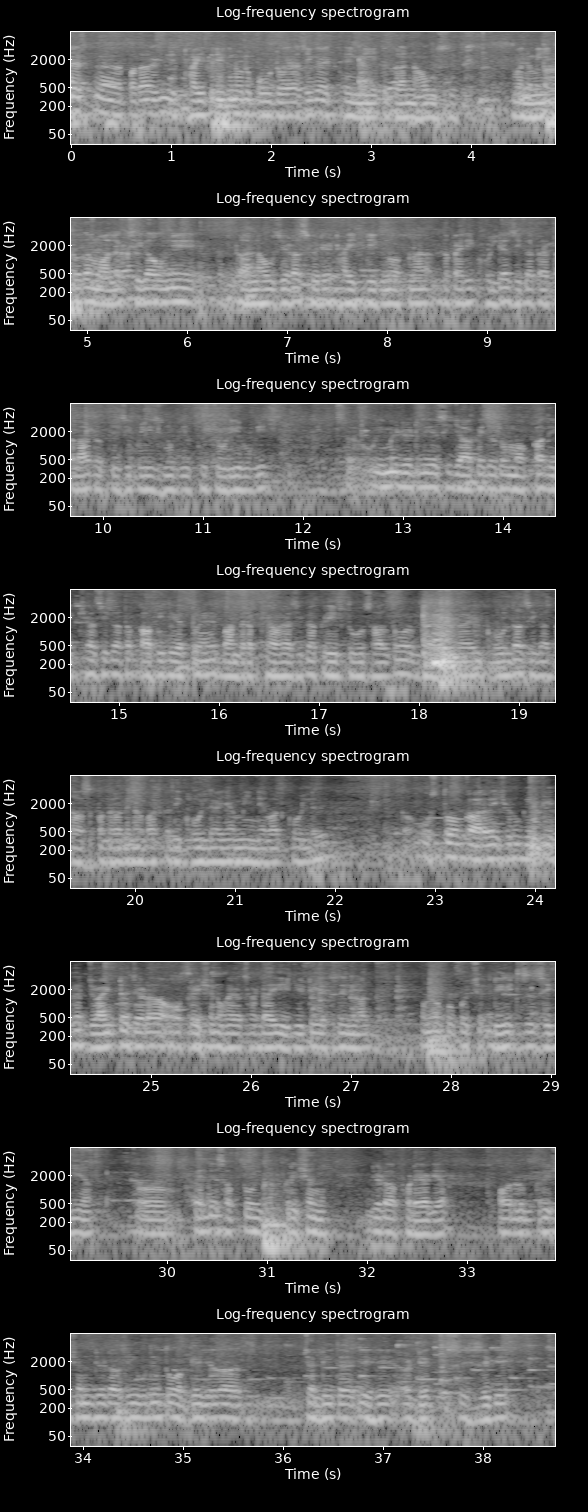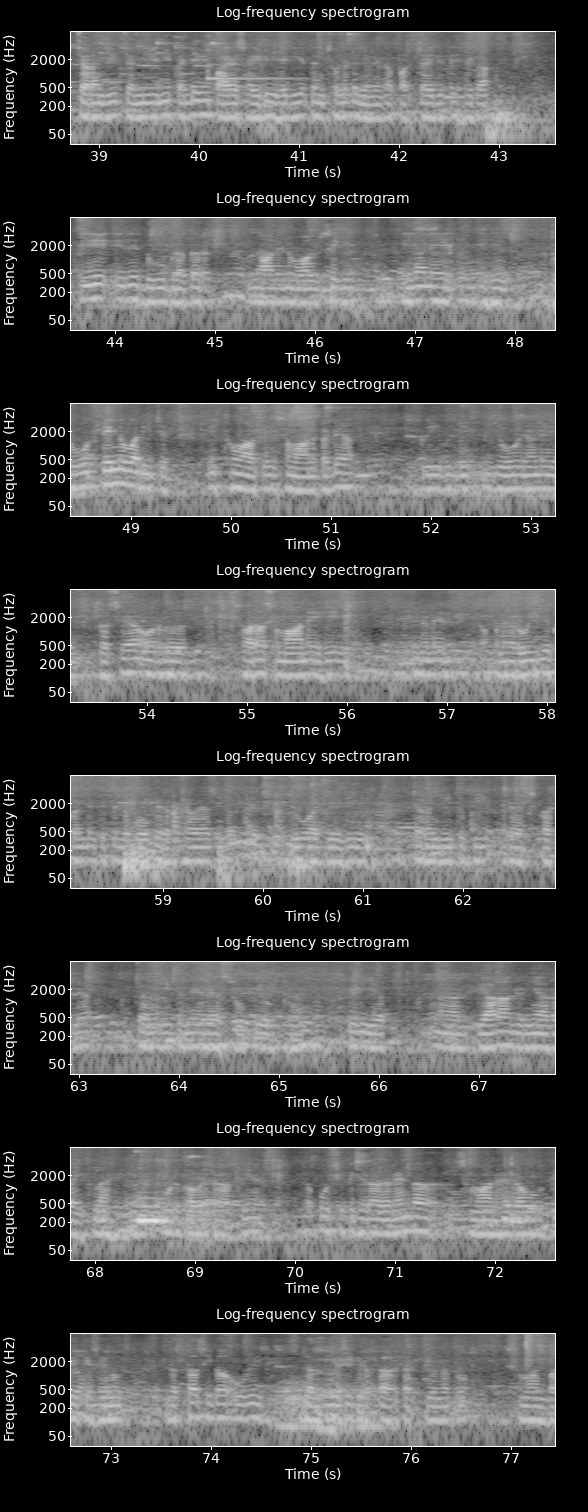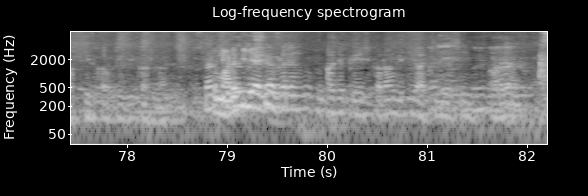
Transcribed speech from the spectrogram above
28 ਤਰੀਕ ਨੂੰ ਰਿਪੋਰਟ ਹੋਇਆ ਸੀਗਾ ਇੱਥੇ ਮੀਤ ਗਨ ਹਾਊਸ ਮਨਮੀਤ ਉਹਦਾ ਮਾਲਕ ਸੀਗਾ, ਉਹਨੇ ਗਨ ਹਾਊਸ ਜਿਹੜਾ ਸਵੇਰੇ 28 ਤਰੀਕ ਨੂੰ ਆਪਣਾ ਦੁਪਹਿਰੀ ਖੋਲ੍ਹਿਆ ਸੀਗਾ, ਤਾਂ ਇਤਲਾਹ ਦਿੱਤੀ ਸੀ ਪੁਲਿਸ ਨੂੰ ਕਿ ਉੱਥੇ ਚੋਰੀ ਹੋ ਗਈ। ਤਾਂ ਇਮੀਡੀਏਟਲੀ ਅਸੀਂ ਜਾ ਕੇ ਜਦੋਂ ਮੌਕਾ ਦੇਖਿਆ ਸੀਗਾ, ਤਾਂ ਕਾਫੀ ਦੇਰ ਤੋਂ ਇਹਨੇ ਬੰਦ ਰੱਖਿਆ ਹੋਇਆ ਸੀਗਾ, ਕਰੀਬ 2 ਸਾਲ ਤੋਂ ਔਰ ਗਾਇਬ ਖੋਲਦਾ ਸੀਗਾ 10-15 ਦਿਨਾਂ ਬਾਅਦ ਕਦੀ ਖੋਲ੍ਹ ਲਿਆ ਜਾਂ ਮਹੀਨੇ ਬਾਅਦ ਖੋਲ੍ਹ ਲਿਆ ਤਾਂ ਉਸ ਤੋਂ ਕਾਰਵਾਈ ਸ਼ੁਰੂ ਕੀਤੀ, ਫਿਰ ਜੁਆਇੰਟ ਜਿਹੜਾ ਆਪਰੇਸ਼ਨ ਹੋਇਆ ਸਾਡਾ ਈਜੀਟੀਐਫ ਦੇ ਨਾਲ, ਉਹਨਾਂ ਕੋਲ ਕੁਝ ਲੀਡਸ ਸੀਗੀਆਂ। ਪਹਿਲੇ ਸਭ ਤੋਂ ਇੱਕ ਕ੍ਰਿਸ਼ਨ ਜਿਹੜਾ ਫੜਿਆ ਗਿਆ ਔਰ ਕ੍ਰਿਸ਼ਨ ਜਿਹੜਾ ਸੀ ਉਹਦੇ ਤੋਂ ਅੱਗੇ ਜਿਹੜਾ ਚੱਲੀ ਤੇ ਇਹ ਅਡਿਕਟ ਸੀਗੇ ਚਰਨਜੀਤ ਚੰਨੀ ਇਹਦੀ ਪਹਿਲੇ ਵੀ ਪਾਇਆ ਸਾਈਡ ਹੀ ਹੈਗੀ ਹੈ 399 ਦਾ ਪਰਚਾ ਇਹਦੇ ਤੇ ਹੈਗਾ। ਇਹ ਇਹਦੇ ਦੋ ਬ੍ਰਦਰ ਨਾਲ ਇਨਵੋਲਵ ਸੀਗੇ। ਇਹਨਾਂ ਨੇ ਇਹ ਦੋ, ਤਿੰਨ ਵਾਰੀ ਚ ਇੱਥੋਂ ਆ ਕੇ ਸਮਾਨ ਕੱਢਿਆ। ਕਰੀਬ ਜੋ ਇਹਨਾਂ ਨੇ ਦੱਸਿਆ ਔਰ ਸਾਰਾ ਸਮਾਨ ਇਹ ਇਹਨਾਂ ਨੇ ਆਪਣਾ ਰੋਈ ਦੇ ਕੰਢੇ ਕਿਤੇ ਲਗੋ ਕੇ ਰੱਖਿਆ ਹੋਇਆ ਸੀਗਾ। ਜੋ ਅੱਜ ਇਹ ਚਰਨਜੀਤ ਵੀ ਅਰੈਸਟ ਕਰ ਲਿਆ। ਚਰਨਜੀਤ ਨੇ ਅਰੈਸਟ ਹੋ ਕੇ ਉੱਥੋਂ ਜਿਹੜੀ ਆ, ਅਹ 11 ਜਿਹੜੀਆਂ ਰਾਈਫਲਾਂ ਹੈਗੀਆਂ, ਉਹ ਰਿਕਵਰ ਕਰਾਤੀਆਂ ਤਾਂ ਕੁਛ ਇੱਕ ਜਿਹੜਾ ਰਹਿੰਦਾ ਸਮਾਨ ਹੈਗਾ, ਉਹ ਅੱਗੇ ਕਿਸੇ ਨੂੰ ਦਿੱਤਾ ਸੀਗਾ, ਉਹ ਵੀ ਜਲਦੀ ਅਸੀਂ ਗ੍ਰਿਫਤਾਰ ਕਰਕੇ ਉਹਨਾਂ ਤੋਂ ਸਮਾਨ ਬਾਕੀ ਰਿਕਵਰੀ ਵੀ ਕਰ ਲਾਂਗੇ। ਟਮਾਟਰ ਵੀ ਲਿਆ ਗਿਆ ਸਰ? ਇਹਨੂੰ ਅੱਜ ਪੇਸ਼ ਕਰਾਂਗੇ ਜੀ ਅੱਜ ਹੀ ਅਸੀਂ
